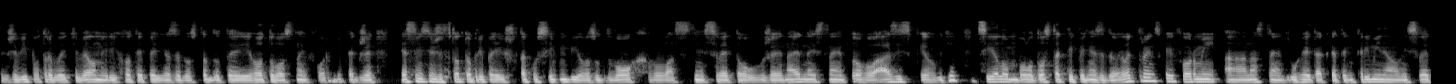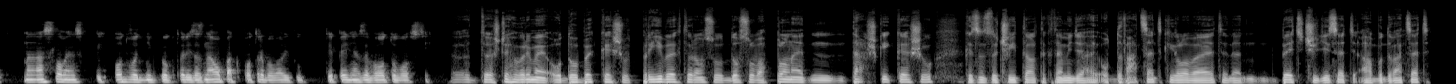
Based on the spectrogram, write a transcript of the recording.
Takže vy potrebujete veľmi rýchlo tie peniaze dostať do tej hotovostnej formy. Takže ja si myslím, že v tomto prípade išlo takú symbiózu dvoch vlastne svetov, že na jednej strane toho azijského, kde cieľom bolo dostať tie peniaze do elektronickej formy a na strane druhej také ten kriminálny svet na Slovensku tých podvodníkov, ktorí zase naopak potrebovali tu tie peniaze v hotovosti. E, to ešte hovoríme aj o dobe kešu, príbeh, ktorý ktorom sú doslova plné tašky kešu. Keď som to čítal, tak tam ide aj o 20 kilové, teda 5 či 10 alebo 20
